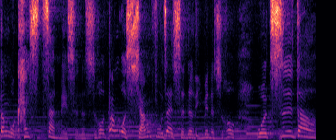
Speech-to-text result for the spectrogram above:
当我开始赞美神的时候，当我降服在神的里面的时候，我知道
